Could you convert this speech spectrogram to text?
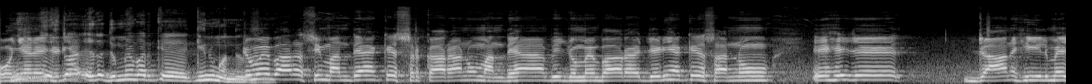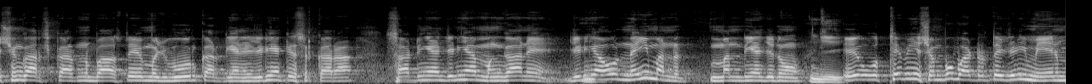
ਹੋਈਆਂ ਨੇ ਇਸ ਦਾ ਜਿਹੜੀਆਂ ਇਸ ਦਾ ਜ਼ਿੰਮੇਵਾਰ ਕਿ- ਕਿਹਨੂੰ ਮੰਨਦੇ ਹੋ? ਜ਼ਿੰਮੇਵਾਰ ਅਸੀਂ ਮੰਨਦੇ ਹਾਂ ਕਿ ਸਰਕਾਰਾਂ ਨੂੰ ਮੰਨਦੇ ਹਾਂ ਵੀ ਜ਼ਿੰਮੇਵਾਰ ਹੈ ਜਿਹੜੀਆਂ ਕਿ ਸਾਨੂੰ ਇਹ ਜੇ ਜਾਨ ਹੀਲਮੇ ਸੰਘਰਸ਼ ਕਰਨ ਵਾਸਤੇ ਮਜਬੂਰ ਕਰਦੀਆਂ ਨੇ ਜਿਹੜੀਆਂ ਕਿ ਸਰਕਾਰਾਂ ਸਾਡੀਆਂ ਜਿਹੜੀਆਂ ਮੰਗਾਂ ਨੇ ਜਿਹੜੀਆਂ ਉਹ ਨਹੀਂ ਮੰਨ ਮੰਨਦੀਆਂ ਜਦੋਂ ਜੀ। ਇਹ ਉੱਥੇ ਵੀ ਸ਼ੰਭੂ ਬਾਰਡਰ ਤੇ ਜਿਹੜੀ ਮੇਨ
